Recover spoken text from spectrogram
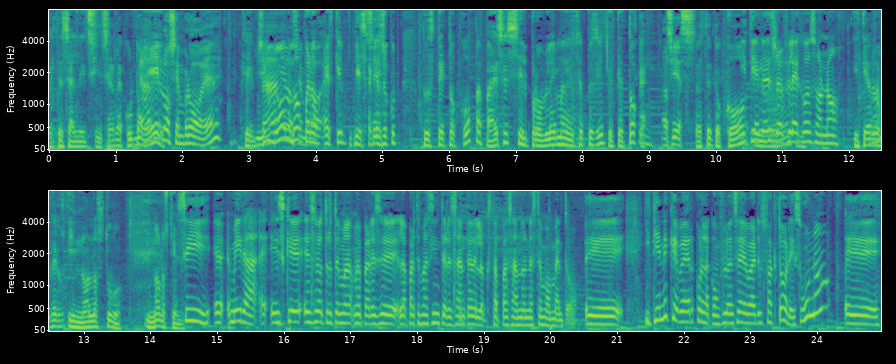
Este sale sin ser la culpa de Nadie él. lo sembró, ¿eh? Que- sí, Nadie no, lo no, sembró. pero es que él piensa Sí. que es su culpa. Pues te tocó, papá. Ese es el problema de ser presidente. Te toca. Sí. Así es. Entonces te tocó. Y tienes no- reflejos o no. Y tienes ¿no? reflejos y no los tuvo. Y no los tiene. Sí, eh, mira, es que ese otro tema me parece la parte más interesante de lo que está pasando en este momento. Eh, y tiene que ver con la confluencia de varios factores. Uno, eh,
